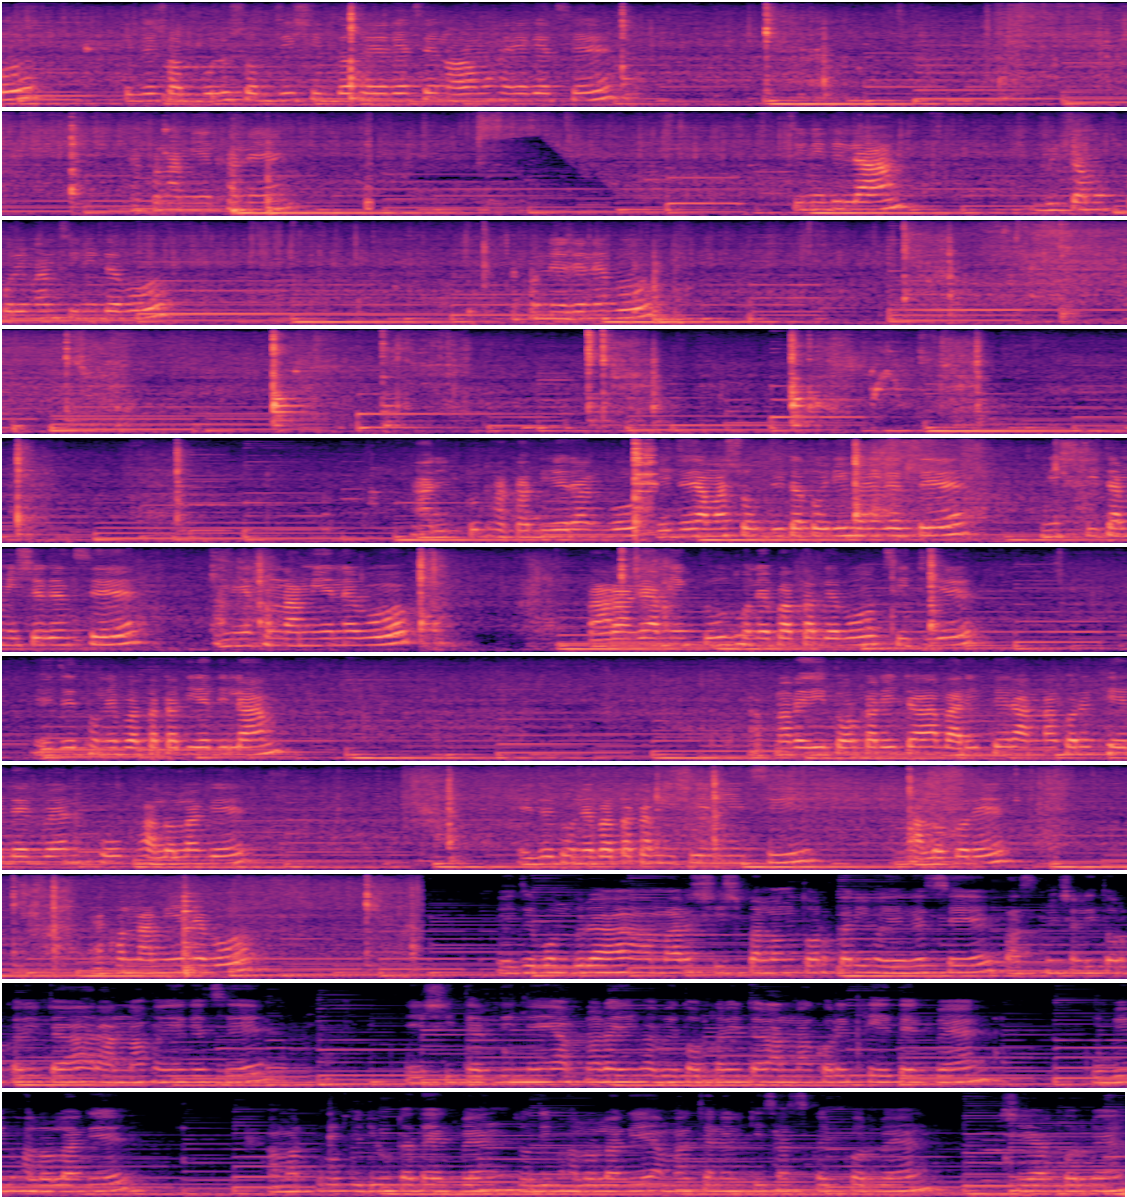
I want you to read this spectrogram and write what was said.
এই যে সবগুলো সবজি সিদ্ধ হয়ে গেছে, নরম হয়ে গেছে। এখন আমি এখানে চিনি দিলাম। দুই চামচ পরিমাণ চিনি দেব। এখন নেড়ে নেব। ঢাকা দিয়ে রাখব। এই যে আমার সবজিটা তৈরি হয়ে গেছে, মিষ্টিটা মিশে গেছে, আমি এখন নামিয়ে নেব। তার আগে আমি একটু ধনে পাতা দেব ছিটিয়ে। এই যে ধনে পাতাটা দিয়ে দিলাম। আপনারা এই তরকারিটা বাড়িতে রান্না করে খেয়ে দেখবেন, খুব ভালো লাগে। এই যে ধনে পাতাটা মিশিয়ে নিয়েছি, ভালো করে। এখন নামিয়ে নেব। এই যে বন্ধুরা, আমার শীষ পালং তরকারি হয়ে গেছে পাঁচমিশালি তরকারিটা রান্না হয়ে গেছে। এই শীতের দিনে আপনারা এইভাবে তরকারিটা রান্না করে খেয়ে দেখবেন, খুবই ভালো লাগে। আমার পুরো ভিডিওটা দেখবেন, যদি ভালো লাগে আমার চ্যানেলটি সাবস্ক্রাইব করবেন, শেয়ার করবেন।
